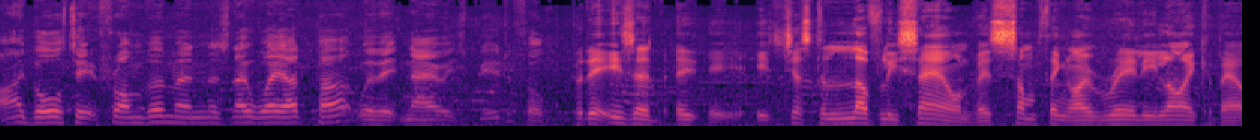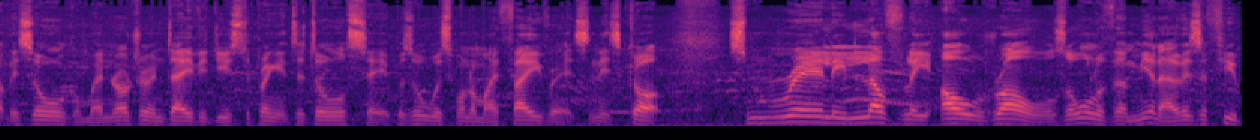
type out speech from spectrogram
I bought it from them. And there's no way I'd part with it now. It's beautiful. But it is a, it, it- it's just a lovely sound. There's something I really like about this organ. When Roger and David used to bring it to Dorset, it was always one of my favourites, and it's got some really lovely old rolls. All of them, you know, there's a few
